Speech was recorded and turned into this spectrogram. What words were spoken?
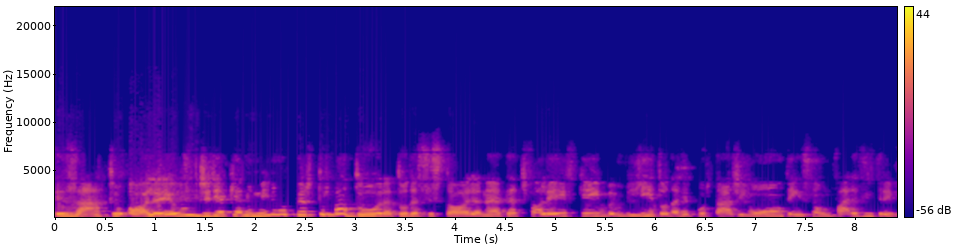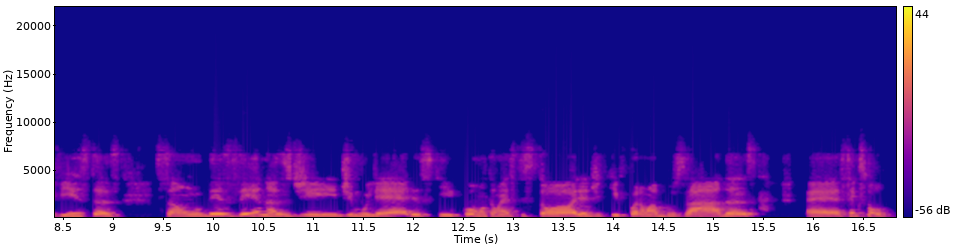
Exato. Olha, eu diria que é no mínimo perturbadora toda essa história, né? Até te falei, fiquei, li toda a reportagem ontem, são várias entrevistas, são dezenas de, de mulheres que contam essa história de que foram abusadas é, sexual,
